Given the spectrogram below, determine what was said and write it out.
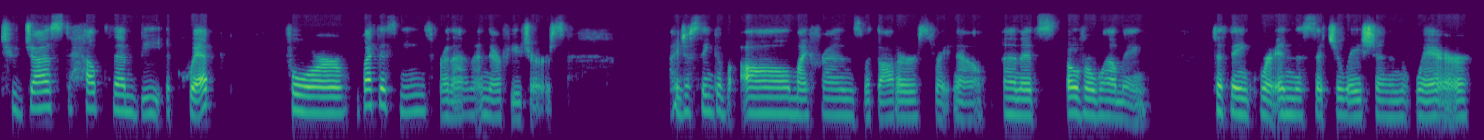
to just help them be equipped for what this means for them and their futures. I just think of all my friends with daughters right now, and it's overwhelming to think we're in this situation where,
